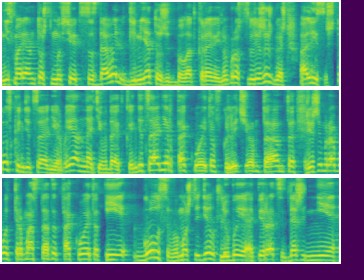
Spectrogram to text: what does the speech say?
Несмотря на то, что мы все это создавали, для меня тоже это было откровение. Ну, просто лежишь, говоришь, Алиса, что с кондиционером? И она тебе выдает, кондиционер такой-то, включен там-то, режим работы термостата такой-то. И голосом вы можете делать любые операции, даже не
